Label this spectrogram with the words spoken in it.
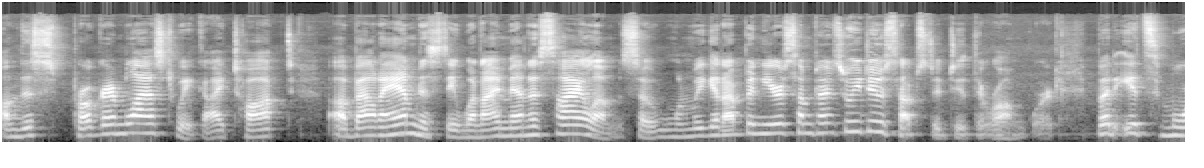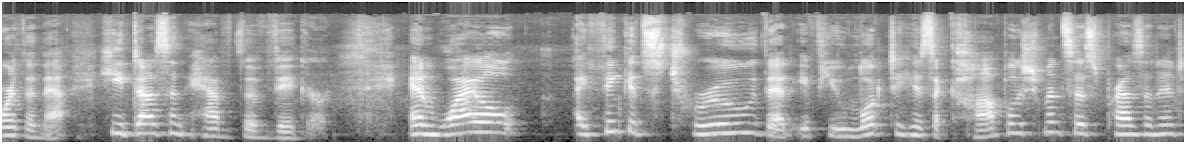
on this program last week, I talked about amnesty when I meant asylum. So when we get up in years, sometimes we do substitute the wrong word. But it's more than that. He doesn't have the vigor. And while I think it's true that if you look to his accomplishments as president,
